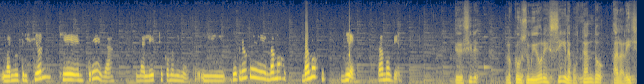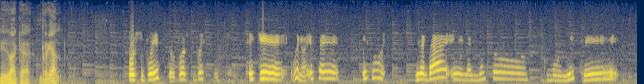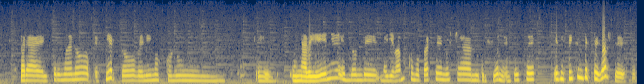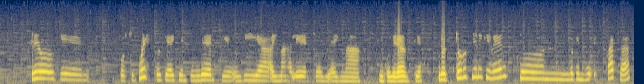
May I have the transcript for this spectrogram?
la nutrición que entrega la leche como alimento. Y yo creo que vamos, vamos bien, vamos bien. Es decir, los consumidores siguen apostando a la leche de vaca real. Por supuesto, por supuesto. Es que, bueno, ese, eso, de verdad, el alimento como leche para el ser humano es cierto, venimos con un, eh, un ADN en donde la llevamos como parte de nuestra nutrición, entonces es difícil despegarse de eso. Creo que, por supuesto, que hay que entender que hoy día hay más alergias y hay más intolerancia, pero todo tiene que ver con lo que nos pasa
